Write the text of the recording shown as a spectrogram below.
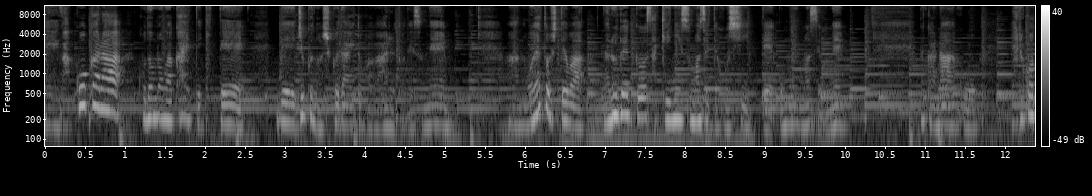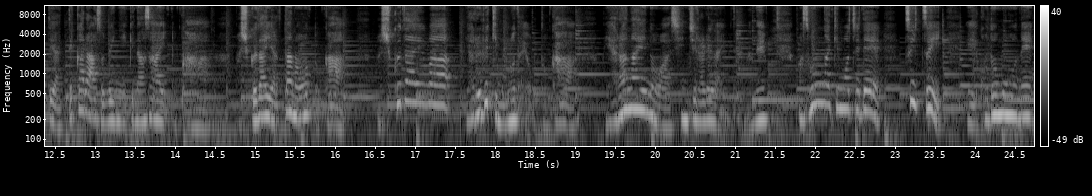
えー、学校から子供が帰ってきてで塾の宿題とかがあるとですねあの親としてはなるべく先に済ませてほしいって思いますよね。だからこうやることやってから遊びに行きなさいとか宿題やったの？とか宿題はやるべきものだよとかやらないのは信じられないみたいなね、まあ、そんな気持ちでついつい、えー、子供をね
